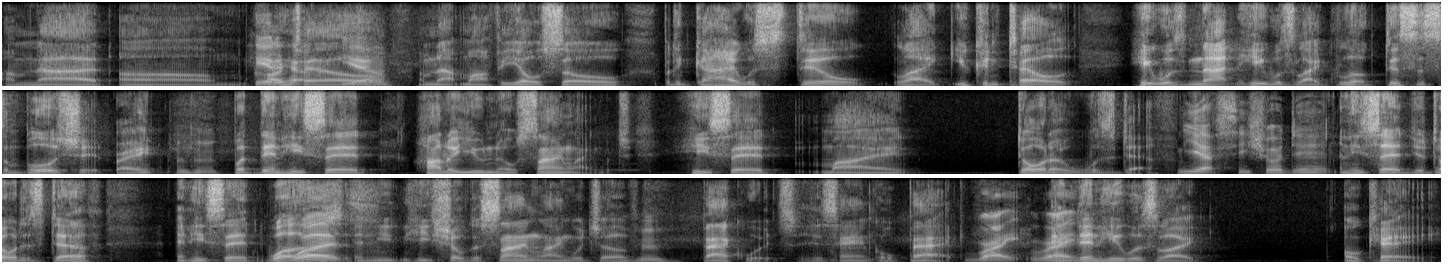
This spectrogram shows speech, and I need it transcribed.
i'm not um Here to help, cartel yeah. i'm not mafioso but the guy was still like you can tell he was not he was like look this is some bullshit right Mm-hmm. but then he said how do you know sign language he said my daughter was deaf Yes, he sure did. and he said, "Your daughter's deaf," and he said, "Was,", Was. And he, he showed the sign language of mm-hmm. backwards. His hand go back. Right, right. And then he was like, "Okay,"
